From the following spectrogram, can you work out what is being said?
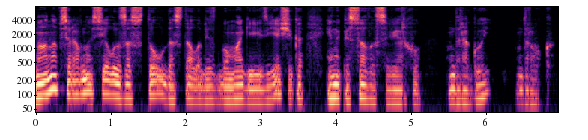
Но она все равно села за стол, достала лист бумаги из ящика и написала сверху «Дорогой друг».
